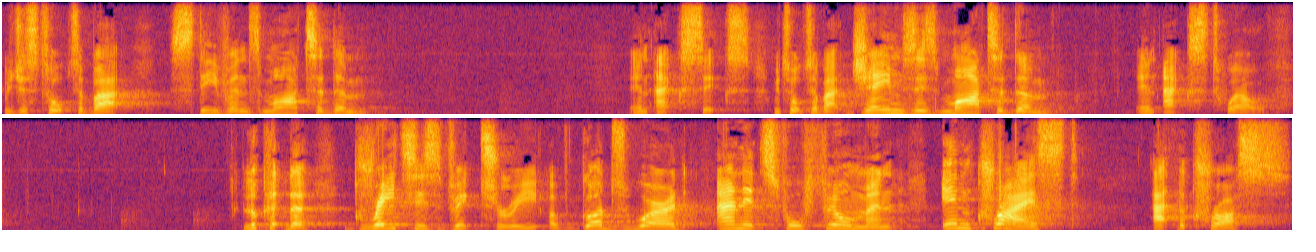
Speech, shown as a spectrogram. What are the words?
We just talked about Stephen's martyrdom in Acts 6. We talked about James's martyrdom in Acts 12. Look at the greatest victory of God's word and its fulfillment in Christ at the cross.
